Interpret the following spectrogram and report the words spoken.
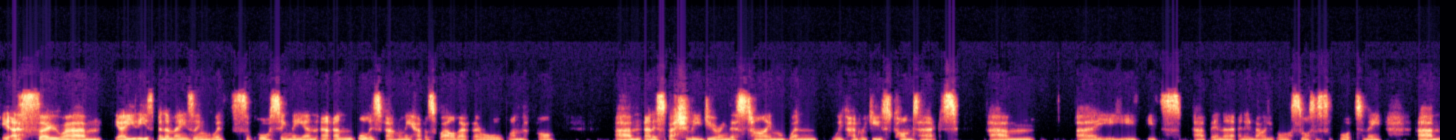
yeah, so um, yeah, he, has been amazing with supporting me, and and all his family have as well. They're they're all wonderful, um, and especially during this time when we've had reduced contact. Um, uh, he, he's uh, been a, an invaluable source of support to me, um,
